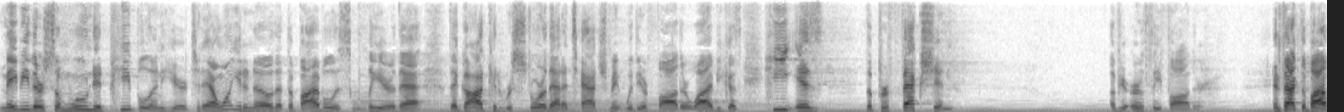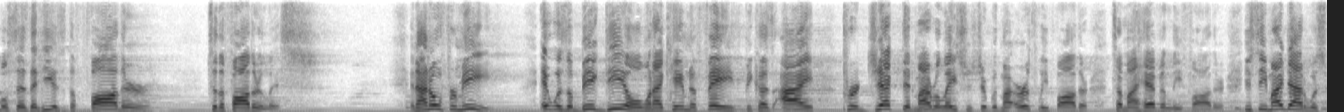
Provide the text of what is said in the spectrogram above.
maybe there's some wounded people in here today. I want you to know that the Bible is clear that, that God could restore that attachment with your father. Why? Because he is the perfection of your earthly father. In fact, the Bible says that he is the father to the fatherless. And I know for me, it was a big deal when I came to faith because I projected my relationship with my earthly father to my heavenly father. You see, my dad was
